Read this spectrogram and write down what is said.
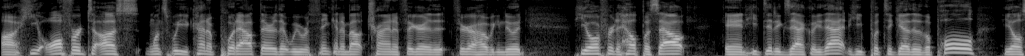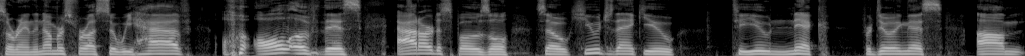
Uh, he offered to us once we kind of put out there that we were thinking about trying to figure th- figure out how we can do it. He offered to help us out, and he did exactly that. He put together the poll. He also ran the numbers for us, so we have all of this at our disposal. So huge thank you to you, Nick, for doing this. Um,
